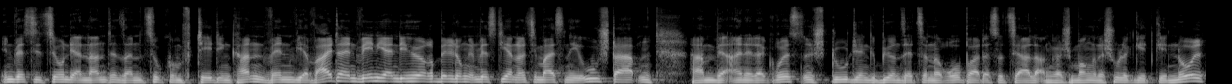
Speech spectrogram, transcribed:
Investition, die ein Land in seine Zukunft tätigen kann. Wenn wir weiterhin weniger in die höhere Bildung investieren als die meisten EU-Staaten, haben wir eine der größten Studiengebührensätze in Europa. Das soziale Engagement in der Schule geht gen Null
